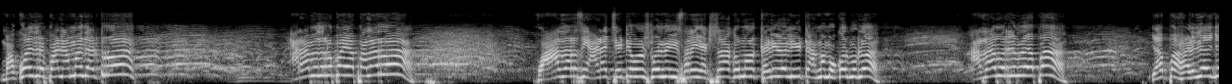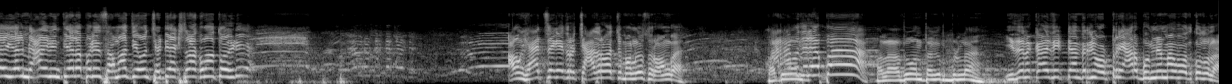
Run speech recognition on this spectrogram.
ಮಕ್ಕೋದ್ರಪ್ಪ ನಮ್ಮದು ಅಟ್ರು ಆರಾಮದ್ರಪ್ಪ ಪಲರು ಫಾದರ್ಸ್ ಎಡ ಚಟಿ ಉಳಿಸ್ಕೊಂಡು ಈ ಸರಿ ಎಕ್ಸ್ಟ್ರಾ ಹಾಕೊಂಡ್ ಕಳಿಯಲ್ಲಿ ಇಟ್ಟು ಹಂಗ ಮಕ್ಕೊಂಡ್ಬಿಡ್ಲು ಅದ ಬರ್ರಿ ಬಿಡಪ್ಪ ಯಪ್ಪ ಹಳದಿ ಏನು ಮ್ಯಾಗ ನಿಂತಿಯಲ್ಲಪ್ಪ ಬರೀ ಸಮಾಜ ಒಂದು ಚಡ್ಡಿ ಎಕ್ಸ್ಟ್ರಾ ಹಾಕೊಂಬಂತ ಹಿಡಿ. ಅವ್ನು ಹೆಚ್ಚಾಗೈತ್ರು ಚಾದ್ರ ಹಚ್ಚಿ ಮಲಗಿಸ್ರು ಅವಂಗ. ಅದು ಒಂದು ಆರಾಮದಿಲ್ಲಪ್ಪ ಅಲ್ಲ ಅದು ಒಂದು ತೆಗೆದು ಬಿಡ್ಲ? ಇದನ್ನ ಕಳೆದಿಟ್ಟೆ ಅಂದ್ರೆ ನೀವು ಒಟ್ಟರು ಯಾರು ಭೂಮಿ ಮ್ಯಾಗ ಬದುಕೋದಿಲ್ಲ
